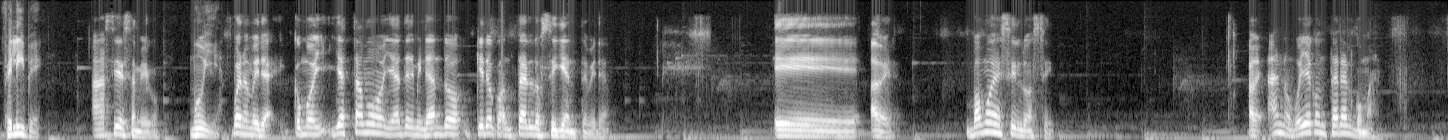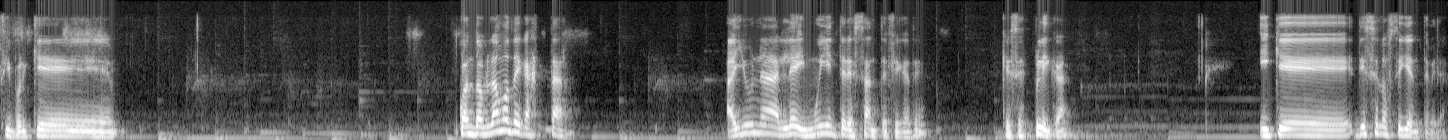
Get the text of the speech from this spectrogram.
Felipe. Así es, amigo. Muy bien. Bueno, mira, como ya estamos ya terminando, quiero contar lo siguiente, mira. Eh, a ver, vamos a decirlo así. A ver, ah, no, voy a contar algo más. Sí, porque Cuando hablamos de gastar, hay una ley muy interesante, fíjate, que se explica y que dice lo siguiente, mira.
